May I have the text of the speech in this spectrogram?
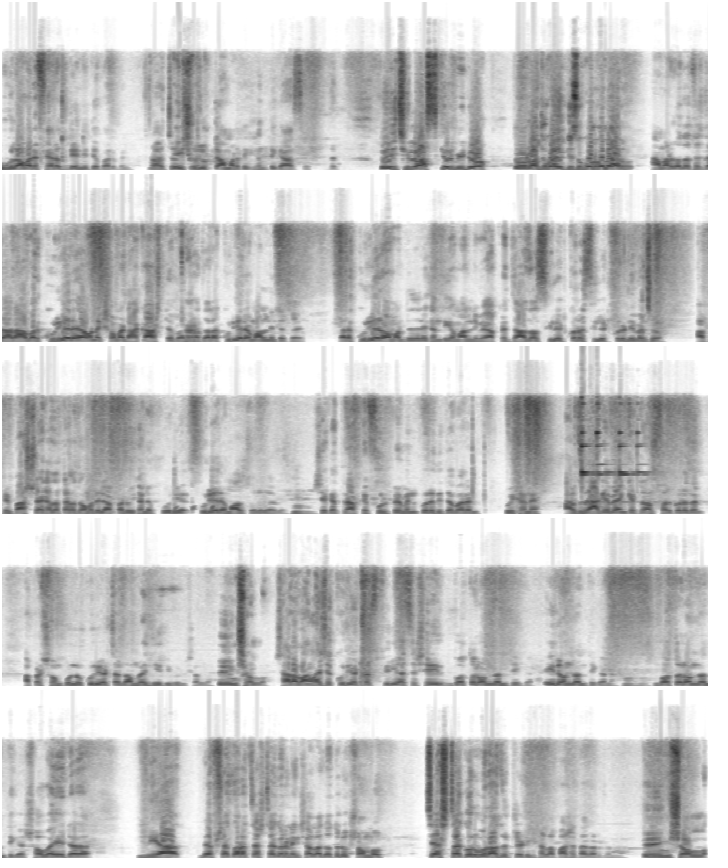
ওগুলো আমার ফেরত দিয়ে নিতে পারবেন। আচ্ছা এই আচ্ছা। সুযোগটা আমার এখান থেকে আছে। তো এই ছিল আজকের ভিডিও তো রাজু ভাই কিছু বলবেন আর? আমার কথা হচ্ছে যারা আবার কুরিয়ারে অনেক সময় ঢাকা আসতে পারে না হ্যাঁ। যারা কুরিয়ারে মাল নিতে চায় তারা কুরিয়ারে আমাদের এখান থেকে মাল নিবে। আপনি যা যা সিলেক্ট করে সিলেক্ট করে নেবেন। আচ্ছা। আপনি পাঁচশো এক হাজার টাকা জমা দিলে আপনার ওইখানে কুরিয়ারে মাল চলে যাবে। সেক্ষেত্রে আপনি ফুল পেমেন্ট করে দিতে পারেন ওইখানে। আর। যদি আগে ব্যাংকে ট্রান্সফার করে দেন আপনার সম্পূর্ণ কুরিয়ার চার্জ আমরাই দিয়ে দিব ইনশাল্লাহ। ইনশাল্লাহ। সারা বাংলাদেশে কুরিয়ার চার্জ ফ্রি আছে সেই গত রমজান থেকে। এই রমজান থেকে না। গত রমজান থেকে। সবাই এটা নিয়ে ব্যবসা করার চেষ্টা করেন, ইনশাল্লাহ যতটুকু সম্ভব চেষ্টা করব রাজু ট্রেডিং ইনশাল্লাহ পাশে থাকার জন্য। ইনশাল্লাহ।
